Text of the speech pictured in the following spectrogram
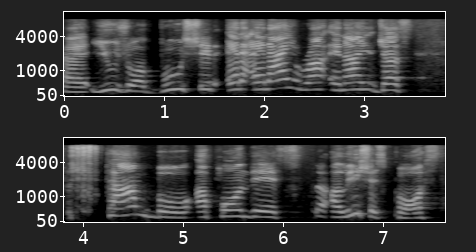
uh, usual bullshit, and and I and I just stumble upon this Alicia's post,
